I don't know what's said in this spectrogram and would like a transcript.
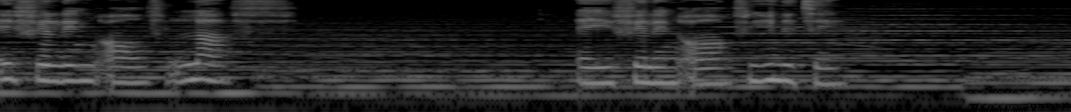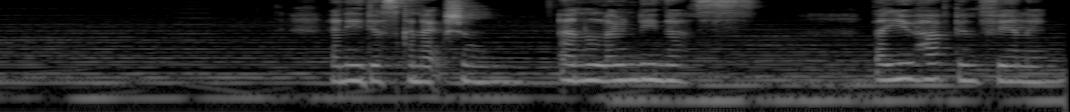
a feeling of love, a feeling of unity. Any disconnection and loneliness that you have been feeling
